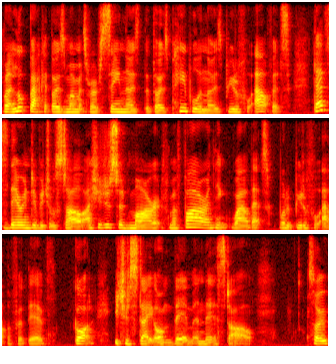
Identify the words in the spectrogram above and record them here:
when I look back at those moments where I've seen those, those people in those beautiful outfits, that's their individual style. I should just admire it from afar and think, wow, that's what a beautiful outfit they've got. It should stay on them and their style. So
